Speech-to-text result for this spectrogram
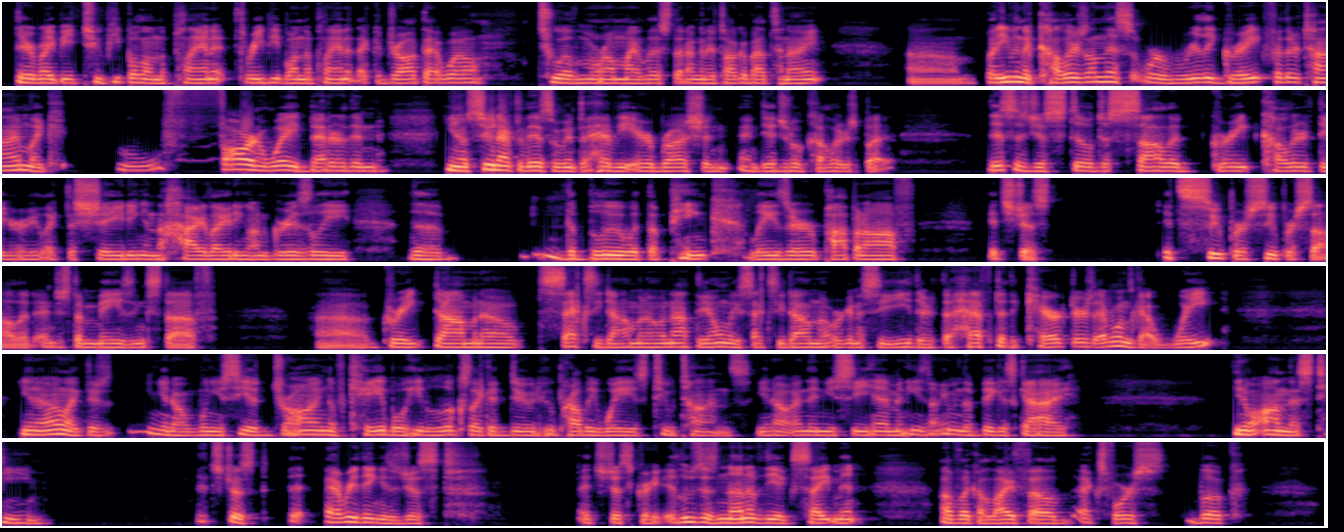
there might be two people on the planet, three people on the planet that could draw it that well. Two of them are on my list that I'm going to talk about tonight. Um, but even the colors on this were really great for their time, like far and away better than, you know, soon after this, we went to heavy airbrush and, and digital colors. But this is just still just solid, great color theory, like the shading and the highlighting on Grizzly, the the blue with the pink laser popping off. It's just it's super super solid and just amazing stuff. Uh, great domino, sexy domino, not the only sexy domino we're going to see either. The heft of the characters, everyone's got weight. You know, like there's, you know, when you see a drawing of Cable, he looks like a dude who probably weighs two tons, you know, and then you see him and he's not even the biggest guy, you know, on this team. It's just, everything is just, it's just great. It loses none of the excitement of like a Liefeld X Force book,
